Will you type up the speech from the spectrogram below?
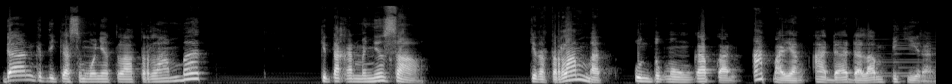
Dan ketika semuanya telah terlambat, kita akan menyesal. Kita terlambat untuk mengungkapkan apa yang ada dalam pikiran.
